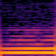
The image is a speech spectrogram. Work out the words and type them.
Mm-hmm.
